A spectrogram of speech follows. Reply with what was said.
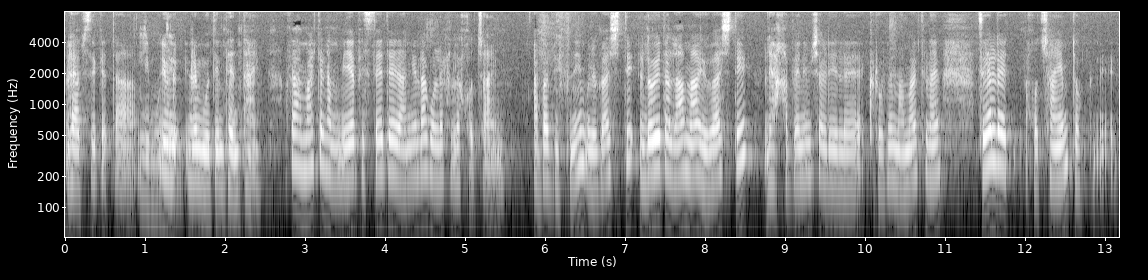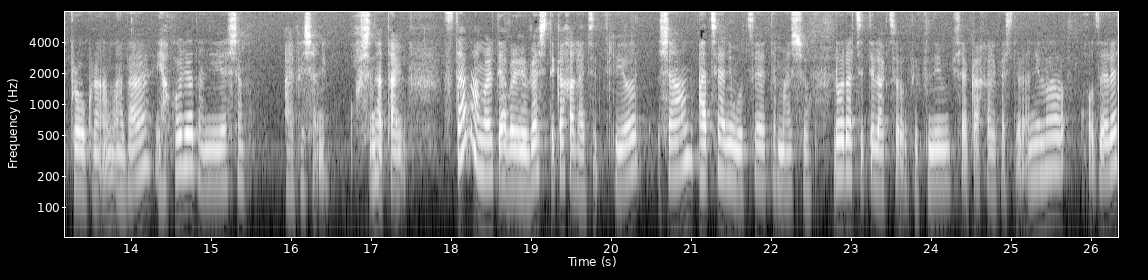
להפסיק את הלימודים בינתיים. ואמרתי להם, יהיה בסדר, אני רק הולך לחודשיים. אבל בפנים הרגשתי, לא יודע למה, הרגשתי לחברים שלי, לקרובים, אמרתי להם, זה לחודשיים פרוגרם, אבל יכול להיות אני אהיה שם הרבה שנים, או שנתיים. סתם אמרתי, אבל הרגשתי ככה, רציתי להיות שם עד שאני מוצאת משהו. לא רציתי לחזור בפנים, כשככה הרגשתי, אני לא חוזרת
